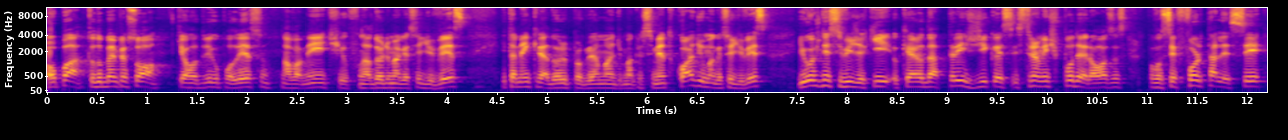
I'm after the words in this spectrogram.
Opa, tudo bem pessoal? Aqui é o Rodrigo Polesso, novamente, o fundador do Emagrecer de Vez e também criador do programa de emagrecimento Código Emagrecer de Vez. E hoje nesse vídeo aqui eu quero dar três dicas extremamente poderosas para você fortalecer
